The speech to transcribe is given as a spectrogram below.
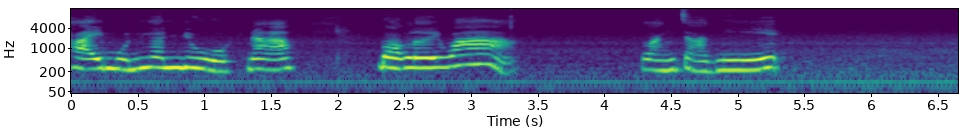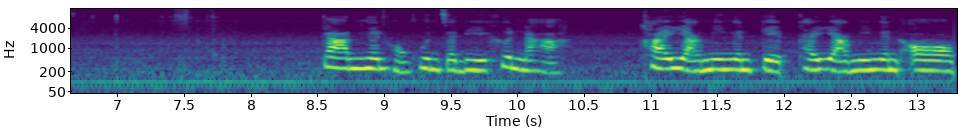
ใครหมุนเงินอยู่นะคะบอกเลยว่า หลังจากนี้ การเงินของคุณจะดีขึ้นนะคะ ใครอยากมีเงินเก็บ ใครอยากมีเงินออม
